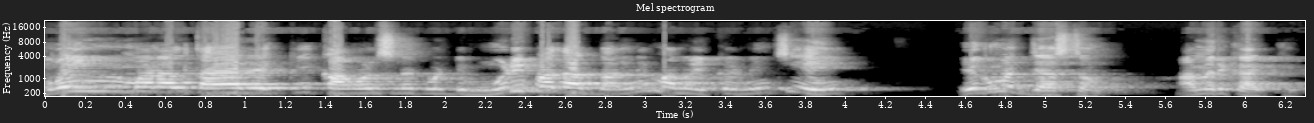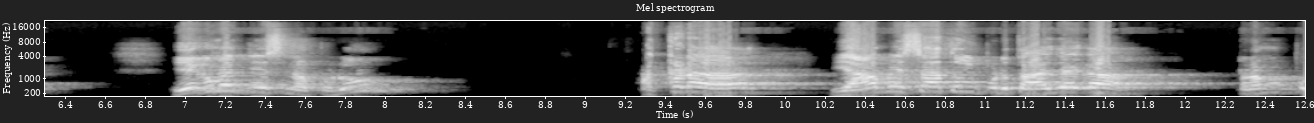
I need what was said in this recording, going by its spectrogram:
బోయింగ్ విమానాలు తయారీకి కావాల్సినటువంటి ముడి పదార్థాలని మనం ఇక్కడి నుంచి ఎగుమతి చేస్తాం అమెరికాకి. ఎగుమతి చేసినప్పుడు అక్కడ యాభై శాతం ఇప్పుడు తాజాగా ట్రంప్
